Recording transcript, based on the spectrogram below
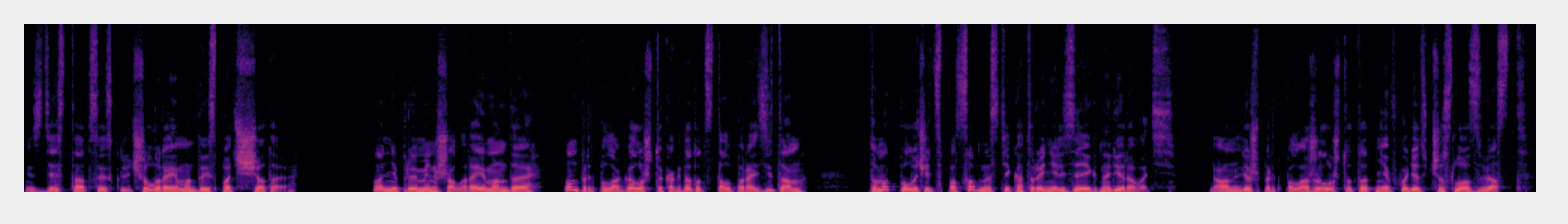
Здесь Тация исключил Реймонда из подсчета. Он не преуменьшал Реймонда, он предполагал, что когда тот стал паразитом, то мог получить способности, которые нельзя игнорировать. Он лишь предположил, что тот не входит в число звезд.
